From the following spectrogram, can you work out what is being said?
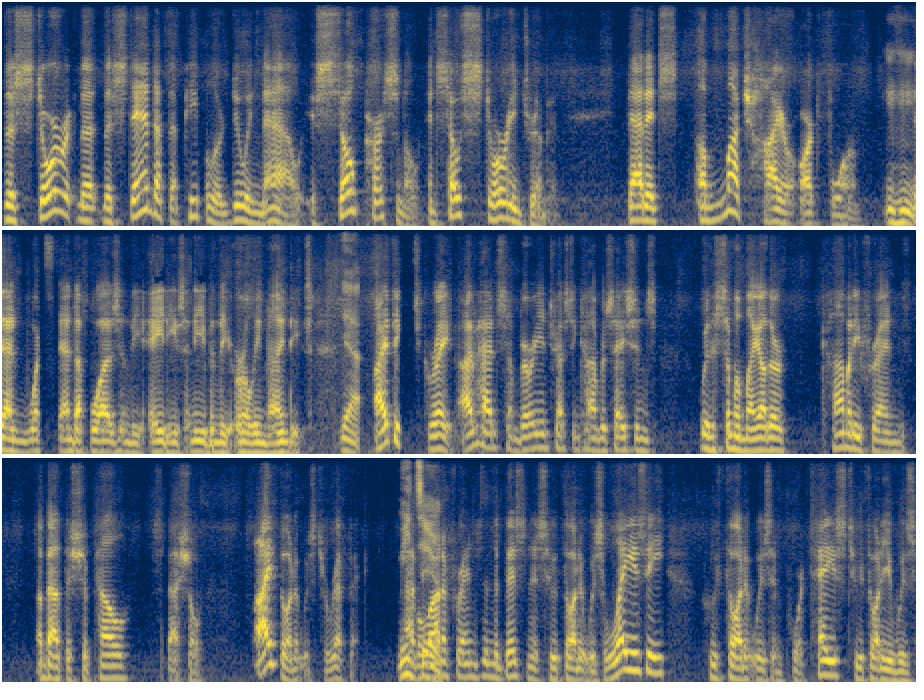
The story, the, the stand up that people are doing now is so personal and so story driven that it's a much higher art form mm-hmm. than what stand up was in the 80s and even the early 90s. Yeah. I think it's great. I've had some very interesting conversations with some of my other comedy friends about the Chappelle special. I thought it was terrific. Me I have too. a lot of friends in the business who thought it was lazy, who thought it was in poor taste, who thought he was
